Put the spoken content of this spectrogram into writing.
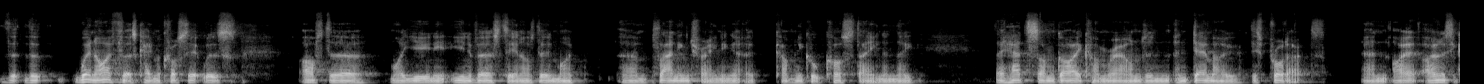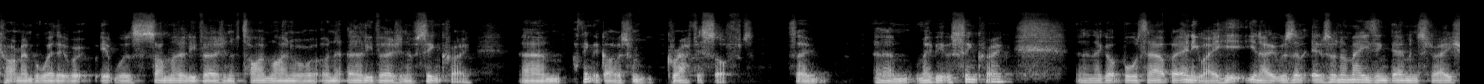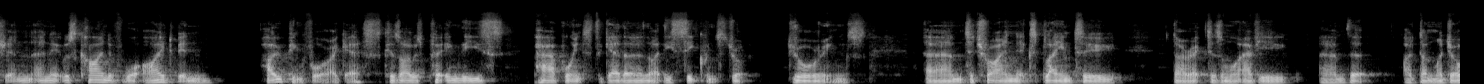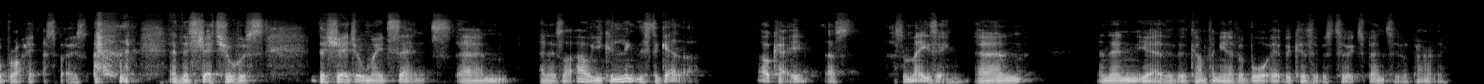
that, that when I first came across it was after my uni university, and I was doing my um, planning training at a company called Costain, and they they had some guy come around and, and demo this product and I, I, honestly can't remember whether it was some early version of Timeline or an early version of Synchro. Um, I think the guy was from Graphisoft, so um, maybe it was Synchro, and they got bought out. But anyway, he, you know, it was a, it was an amazing demonstration, and it was kind of what I'd been hoping for, I guess, because I was putting these powerpoints together, like these sequence drawings, um, to try and explain to directors and what have you um, that I'd done my job right, I suppose. and the schedule was the schedule made sense. Um, and it's like, oh, you can link this together. Okay, that's that's amazing. Um, and then yeah, the, the, company never bought it because it was too expensive, apparently.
